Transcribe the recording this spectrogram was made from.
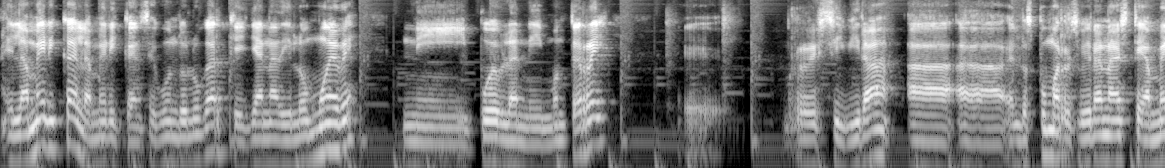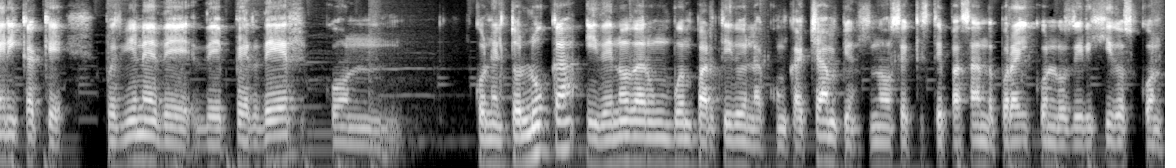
el América, el América en segundo lugar, que ya nadie lo mueve, ni Puebla ni Monterrey. Eh, recibirá a, los Pumas recibirán a este América que pues viene de, perder con, con el Toluca y de no dar un buen partido en la Conca Champions. No sé qué esté pasando por ahí con los dirigidos con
